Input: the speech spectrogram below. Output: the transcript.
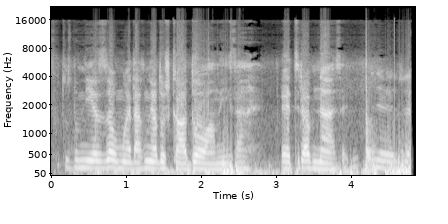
Fotos do mnie zomu, a tak mnie do szkoły, do Amisa. Etrobnasa.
